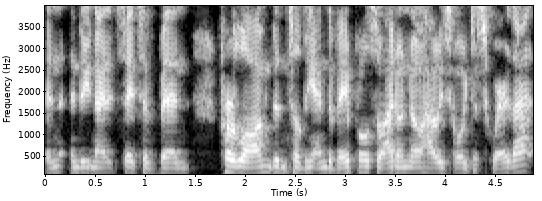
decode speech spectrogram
in, in the United States have been prolonged until the end of April. So I don't know how he's going to square that.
